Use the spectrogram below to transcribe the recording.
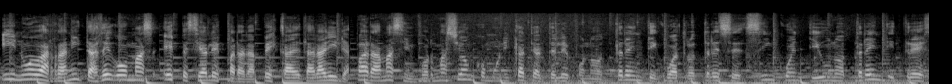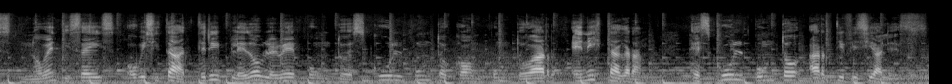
y nuevas ranitas de gomas especiales para la pesca de tararira. Para más información comunicate al teléfono 3413 51 33 96 o visita www.school.com.ar en Instagram school.artificiales.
